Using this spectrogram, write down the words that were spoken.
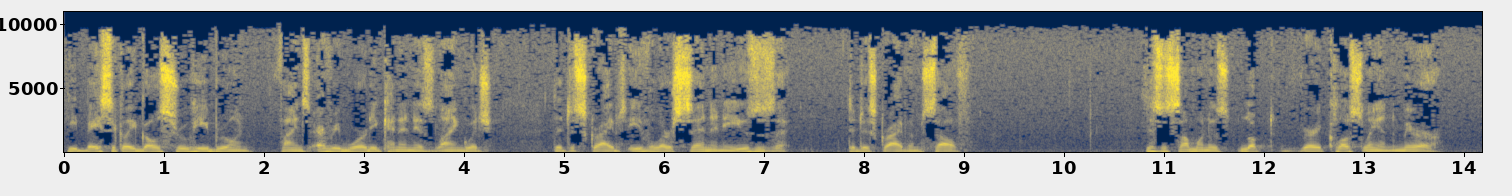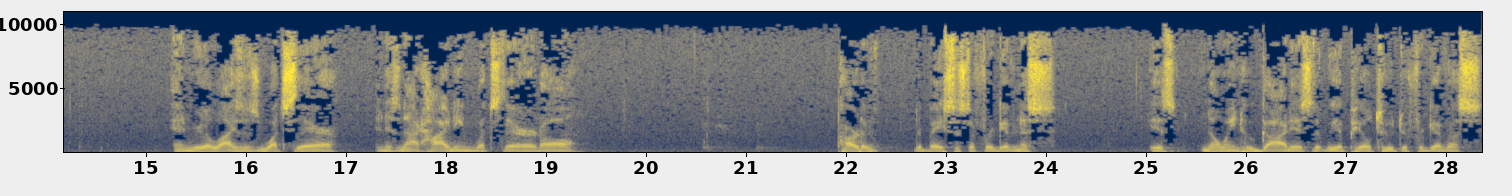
He basically goes through Hebrew and finds every word he can in his language that describes evil or sin and he uses it to describe himself. This is someone who's looked very closely in the mirror and realizes what's there and is not hiding what's there at all. Part of the basis of forgiveness is knowing who God is that we appeal to to forgive us.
